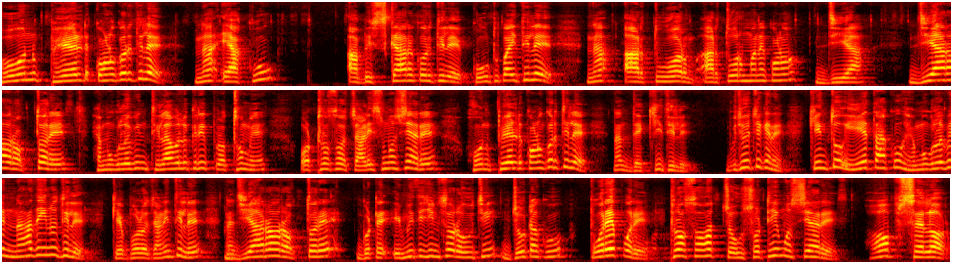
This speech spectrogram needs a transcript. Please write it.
ହୋନ୍ ଫେଲ୍ଡ କ'ଣ କରିଥିଲେ ନା ୟାକୁ ଆବିଷ୍କାର କରିଥିଲେ କେଉଁଠୁ ପାଇଥିଲେ ନା ଆର୍ଥୁଅର୍ମ ଆର୍ଥୁଅର୍ମ ମାନେ କ'ଣ ଜିଆ ଜିଆର ରକ୍ତରେ ହେମୋଗ୍ଲୋବିନ୍ ଥିଲା ବୋଲିକରି ପ୍ରଥମେ ଅଠରଶହ ଚାଳିଶ ମସିହାରେ ହୋନ୍ଫେଲ୍ଡ କ'ଣ କରିଥିଲେ ନା ଦେଖିଥିଲେ ବୁଝିହେଉଛି କି ନାହିଁ କିନ୍ତୁ ଇଏ ତାହାକୁ ହେମୋଗ୍ଲୋବିନ୍ ନା ଦେଇନଥିଲେ କେବଳ ଜାଣିଥିଲେ ନା ଜିଆର ରକ୍ତରେ ଗୋଟେ ଏମିତି ଜିନିଷ ରହୁଛି ଯେଉଁଟାକୁ ପରେ ପରେ ଅଠରଶହ ଚଉଷଠି ମସିହାରେ ହଫ୍ ସେଲର୍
